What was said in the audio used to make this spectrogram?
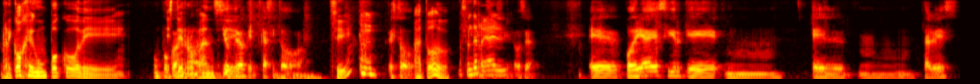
recogen un poco de Un poco este no, romance? Yo creo que casi todo. ¿Sí? Es todo. A todo. Bastante Sí, sí, real. sí. O sea, eh, podría decir que mm, el mm, tal vez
